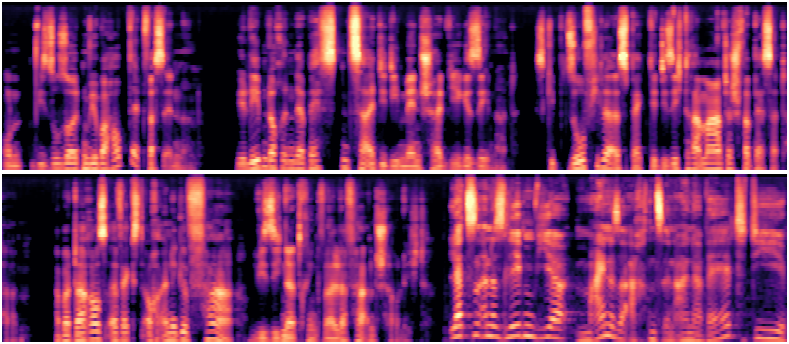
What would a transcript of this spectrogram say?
Und wieso sollten wir überhaupt etwas ändern? Wir leben doch in der besten Zeit, die die Menschheit je gesehen hat. Es gibt so viele Aspekte, die sich dramatisch verbessert haben. Aber daraus erwächst auch eine Gefahr, wie Sina Trinkwalder veranschaulicht. Letzten Endes leben wir meines Erachtens in einer Welt, die,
